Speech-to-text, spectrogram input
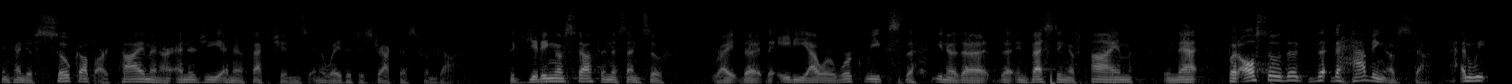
can kind of soak up our time and our energy and affections in a way that distract us from God. The getting of stuff in the sense of, right, the, the 80-hour work weeks, the, you know, the, the investing of time in that, but also the, the, the having of stuff. And we,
